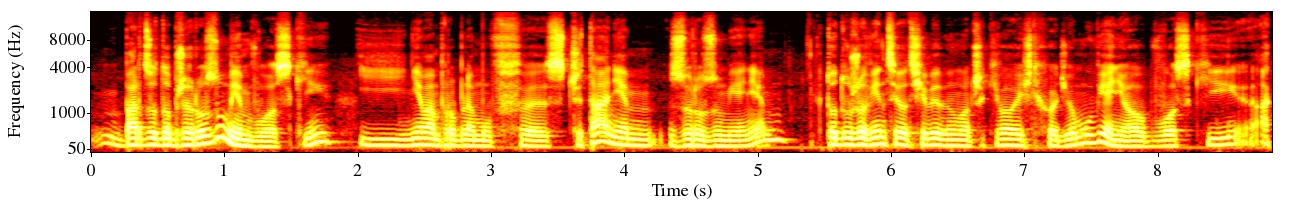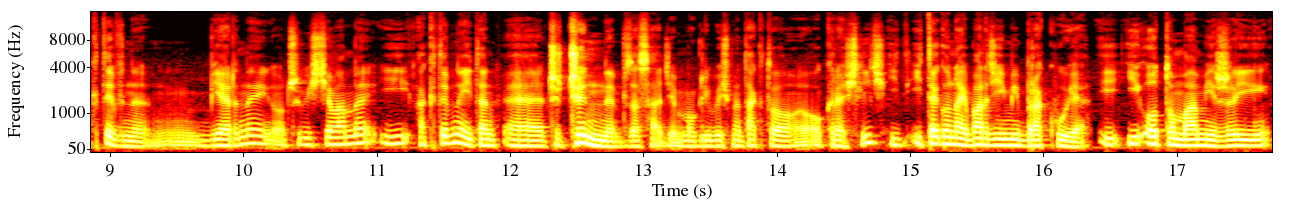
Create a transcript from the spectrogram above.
bardzo dobrze rozumiem włoski i nie mam problemów z czytaniem, z rozumieniem, to dużo więcej od siebie bym oczekiwał, jeśli chodzi o mówienie, o włoski aktywny. Bierny oczywiście mamy i aktywny, i ten, e, czy czynny w zasadzie, moglibyśmy tak to określić. I, i tego najbardziej mi brakuje. I, I o to mam, jeżeli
